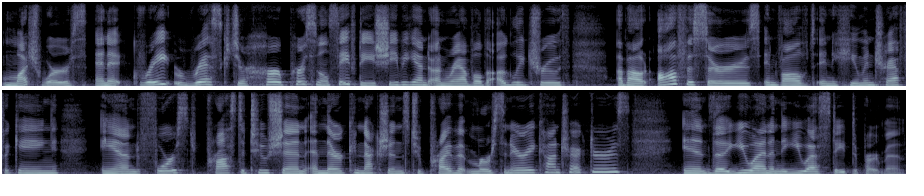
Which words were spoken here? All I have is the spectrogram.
much worse, and at great risk to her personal safety, she began to unravel the ugly truth about officers involved in human trafficking and forced prostitution and their connections to private mercenary contractors in the UN and the US State Department.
